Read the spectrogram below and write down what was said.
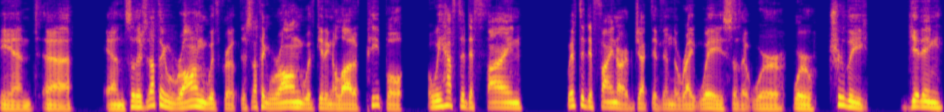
and uh, and so there's nothing wrong with growth. There's nothing wrong with getting a lot of people, but we have to define, we have to define our objective in the right way so that we're, we're truly getting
